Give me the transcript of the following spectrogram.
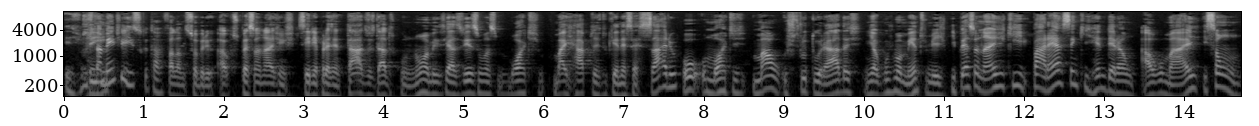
E justamente isso que eu tava falando sobre ah, os personagens serem apresentados, dados com nomes, e às vezes umas mortes mais rápidas do que necessário, ou mortes mal estruturadas em alguns momentos mesmo. E personagens que parecem que renderão algo mais e são um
